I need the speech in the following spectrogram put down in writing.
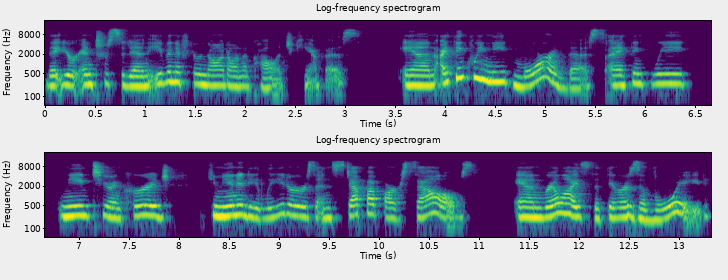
that you're interested in, even if you're not on a college campus. And I think we need more of this. And I think we need to encourage community leaders and step up ourselves and realize that there is a void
